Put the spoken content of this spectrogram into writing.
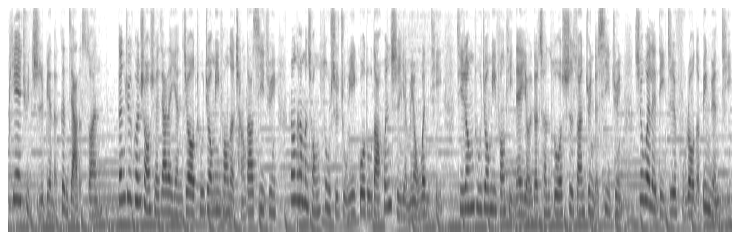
，pH 值变得更加的酸。根据昆虫学家的研究，秃鹫蜜蜂的肠道细菌让它们从素食主义过渡到荤食也没有问题。其中，秃鹫蜜蜂体内有一个称作嗜酸菌的细菌，是为了抵制腐肉的病原体。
